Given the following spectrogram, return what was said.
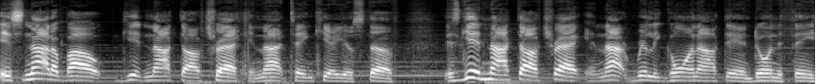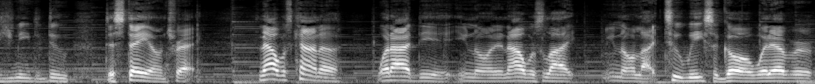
it's not about getting knocked off track and not taking care of your stuff. It's getting knocked off track and not really going out there and doing the things you need to do to stay on track. And that was kind of what I did, you know, and I was like, you know, like two weeks ago or whatever,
